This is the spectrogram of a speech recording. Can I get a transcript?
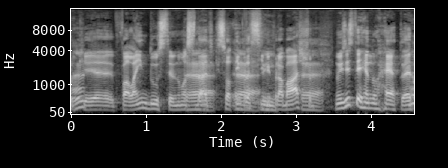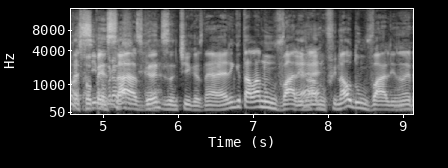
né? Porque falar indústria numa cidade que só tem pra cima sim, e pra baixo, não existe terreno reto, é Não, pra se for cima pra pensar, as grandes antigas, né? A Ering está lá num vale, É. lá no final de um vale, né?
